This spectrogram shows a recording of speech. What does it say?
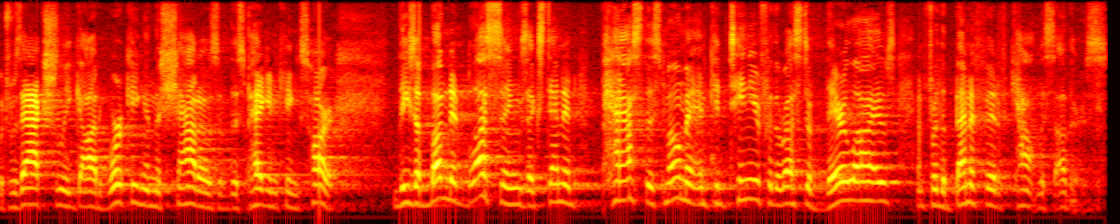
which was actually God working in the shadows of this pagan king's heart. These abundant blessings extended past this moment and continued for the rest of their lives and for the benefit of countless others.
